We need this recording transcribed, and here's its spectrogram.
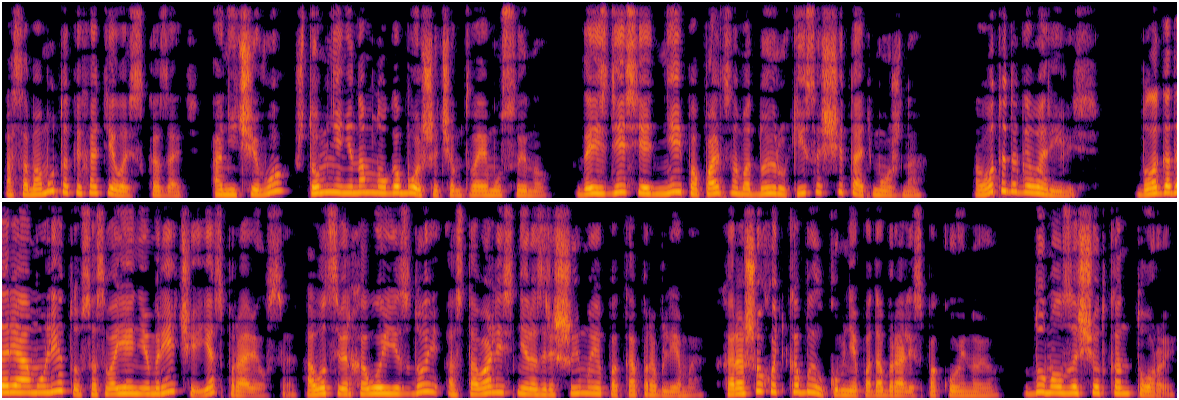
А самому так и хотелось сказать. А ничего, что мне не намного больше, чем твоему сыну. Да и здесь я дней по пальцам одной руки сосчитать можно. Вот и договорились. Благодаря амулету с освоением речи я справился, а вот с верховой ездой оставались неразрешимые пока проблемы. Хорошо хоть кобылку мне подобрали спокойную. Думал за счет конторы,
